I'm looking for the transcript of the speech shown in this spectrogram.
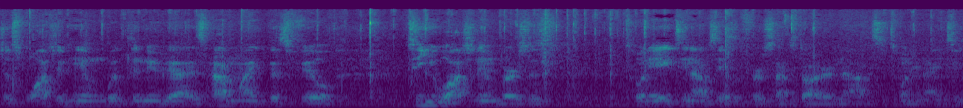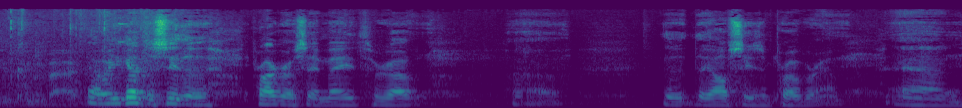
just watching him with the new guys? How might this feel to you watching him versus 2018, obviously as a first time starter, and it's 2019 coming back? Yeah, well, you got to see the progress they made throughout uh, the, the off-season program, and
